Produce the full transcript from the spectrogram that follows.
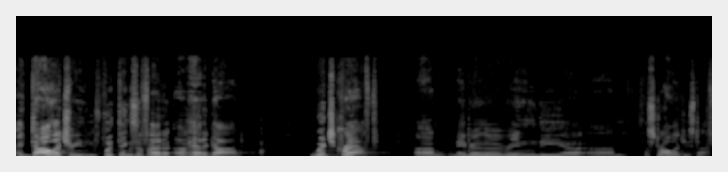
Idolatry, you've put things ahead, of God. Witchcraft, um, maybe they're reading the uh, um, astrology stuff.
